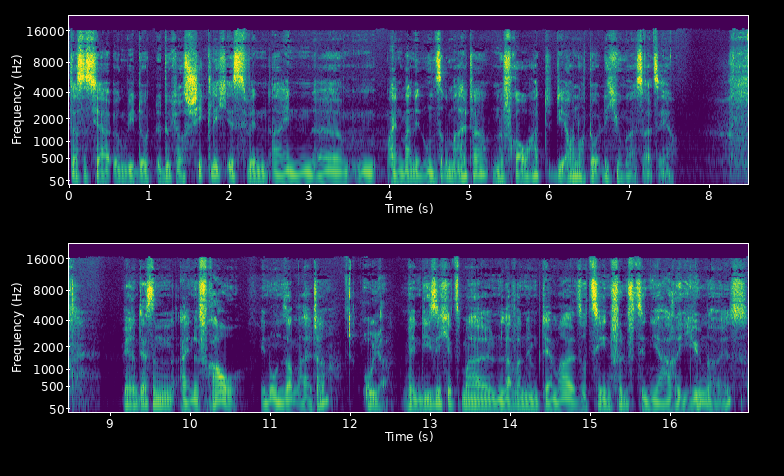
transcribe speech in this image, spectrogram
dass es ja irgendwie du, durchaus schicklich ist, wenn ein, äh, ein Mann in unserem Alter eine Frau hat, die auch noch deutlich jünger ist als er. Währenddessen eine Frau in unserem Alter, Oh ja. wenn die sich jetzt mal einen Lover nimmt, der mal so 10, 15 Jahre jünger ist,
